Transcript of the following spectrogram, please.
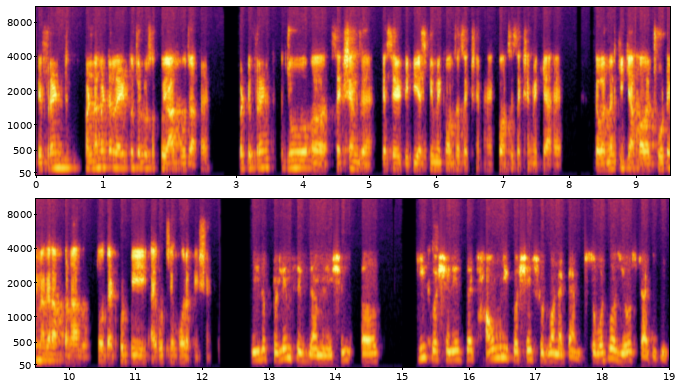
डिफरेंट फंडामेंटल राइट तो चलो सबको याद हो जाता है बट डिफरेंट जो सेक्शंस uh, है जैसे डीपीएसपी में कौन सा सेक्शन है कौन से सेक्शन में क्या है गवर्नर की क्या पावर छोटे में अगर आप बना लो तो that would be I would say more efficient in the prelims examination, a key question is that how many questions should one attempt? So, what was your strategy?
